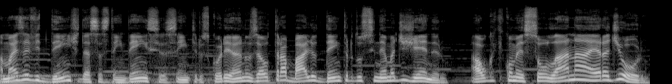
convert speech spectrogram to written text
A mais evidente dessas tendências entre os coreanos é o trabalho dentro do cinema de gênero, algo que começou lá na Era de Ouro.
